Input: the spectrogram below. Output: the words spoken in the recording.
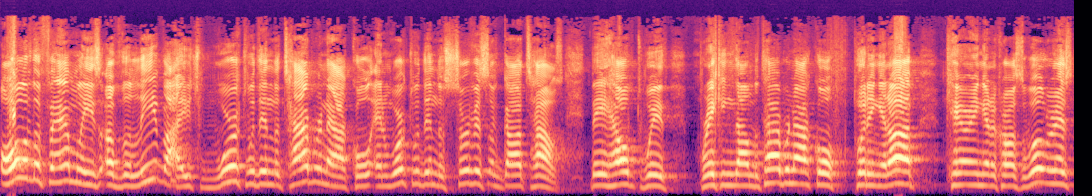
All of the families of the Levites worked within the tabernacle and worked within the service of God's house. They helped with breaking down the tabernacle, putting it up, carrying it across the wilderness.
